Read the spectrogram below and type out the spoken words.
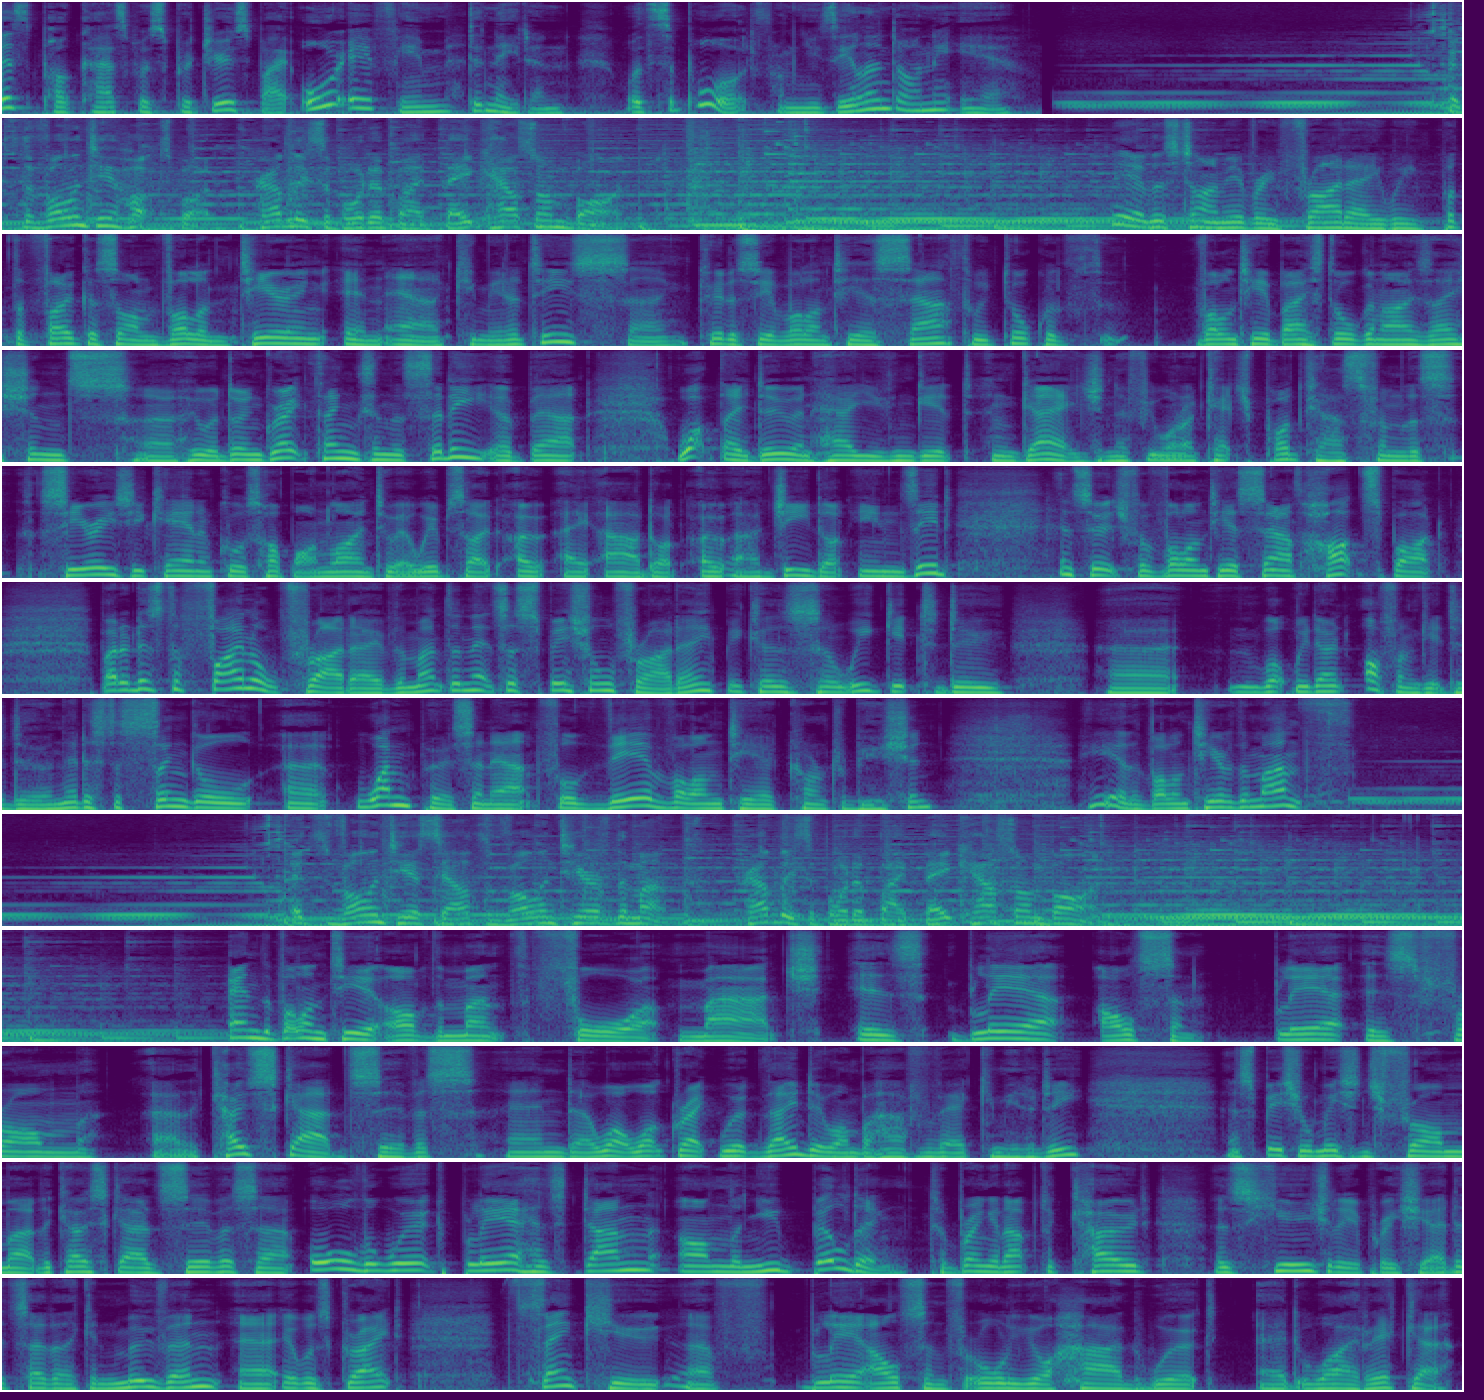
This podcast was produced by OAR FM Dunedin with support from New Zealand On the Air. It's the Volunteer Hotspot, proudly supported by Bakehouse on Bond. Yeah, this time every Friday we put the focus on volunteering in our communities. Uh, courtesy of Volunteers South, we talk with volunteer based organisations uh, who are doing great things in the city about what they do and how you can get engaged. And if you want to catch podcasts from this series, you can, of course, hop online to our website, oar.org.nz, and search for Volunteer South Hotspot. But it is the final Friday of the month, and that's a special Friday because uh, we get to do. Uh, what we don't often get to do, and that is to single uh, one person out for their volunteer contribution. Here, the Volunteer of the Month. It's Volunteer South's Volunteer of the Month, proudly supported by Bakehouse on Bond. And the Volunteer of the Month for March is Blair Olson. Blair is from uh, the Coast Guard Service, and uh, well, what great work they do on behalf of our community. A special message from uh, the Coast Guard Service. Uh, all the work Blair has done on the new building to bring it up to code is hugely appreciated so they can move in. Uh, it was great. Thank you, uh, Blair Olson, for all of your hard work at Waireka.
